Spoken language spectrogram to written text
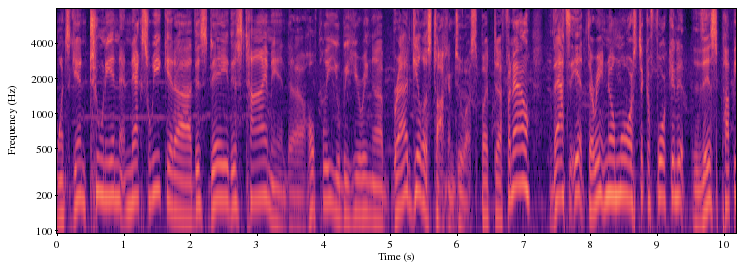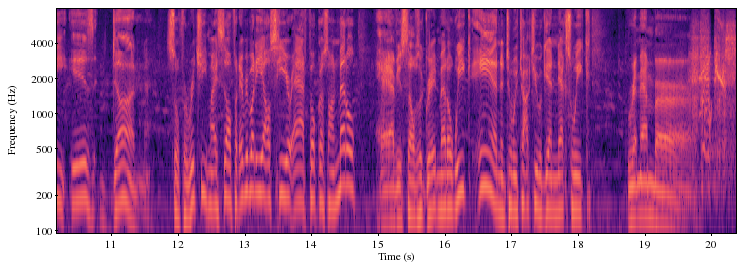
once again, tune in next week at uh, this day, this time, and uh, hopefully you'll be hearing uh, Brad Gillis talking to us. But for now, that's it. There ain't no more. Stick a fork in it. This puppy is done. So for Richie, myself, and everybody else here at Focus on Metal, have yourselves a great metal week. And until we talk to you again next week, remember. Focus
